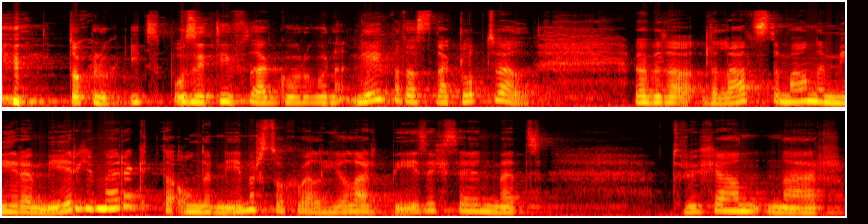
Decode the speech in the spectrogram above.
toch nog iets positiefs aan corona. Nee, maar dat, dat klopt wel. We hebben dat de laatste maanden meer en meer gemerkt, dat ondernemers toch wel heel hard bezig zijn met teruggaan naar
